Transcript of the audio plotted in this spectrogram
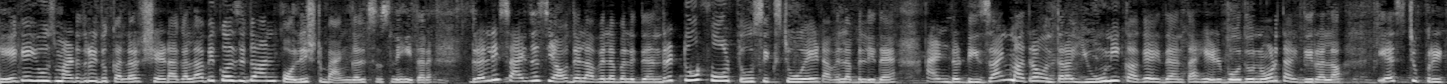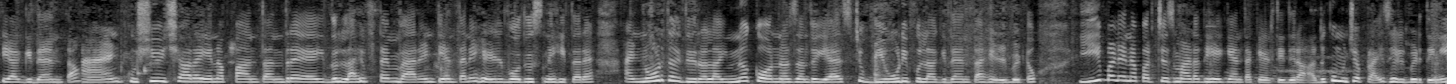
ಹೇಗೆ ಯೂಸ್ ಮಾಡಿದ್ರು ಇದು ಕಲರ್ ಶೇಡ್ ಆಗಲ್ಲ ಬಿಕಾಸ್ ಇದು ಅನ್ಪಾಲಿಶ್ಡ್ ಬ್ಯಾಂಗಲ್ಸ್ ಸ್ನೇಹಿತರೆ. ಇದರಲ್ಲಿ ಸೈಜಸ್ ಯಾವುದೆಲ್ಲ ಅವೈಲೇಬಲ್ ಇದೆ ಅಂದರೆ two four two six two eight available ಇದೆ. ಆ್ಯಂಡ್ ಡಿಸೈನ್ ಮಾತ್ರ ಒಂಥರ ಯೂನಿಕ್ ಆಗೇ ಇದೆ ಅಂತ ಹೇಳ್ಬೋದು. ನೋಡ್ತಾ ಇದ್ದೀರಲ್ಲ, ಎಷ್ಟು ಪ್ರೀಟಿ ಆಗಿದೆ ಅಂತ. ಆ್ಯಂಡ್ ಖುಷಿ ವಿಚಾರ ಏನಪ್ಪ ಅಂತಂದರೆ ಇದು ಲೈಫ್ ಟೈಮ್ ವ್ಯಾರಂಟಿ ಅಂತಲೇ ಹೇಳ್ಬೋದು ಸ್ನೇಹಿತರೆ. ಆ್ಯಂಡ್ ನೋಡ್ತಾ ಇದ್ದೀರಲ್ಲ ಇನ್ನೂ ಕಾರ್ನರ್ಸ್ ಅಂತೂ ಎಷ್ಟು ಬ್ಯೂಟಿಫುಲ್ ಆಗಿದೆ ಅಂತ ಹೇಳಿಬಿಟ್ಟು ಈ ಬಳೆನ ಪರ್ಚೇಸ್ ಮಾಡೋದು ಹೇಗೆ ಅಂತ ಕೇಳ್ತಿದ್ದೀರಾ? ಅದಕ್ಕೂ ಮುಂಚೆ ಪ್ರೈಸ್ ಹೇಳ್ಬಿಡ್ತೀನಿ.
